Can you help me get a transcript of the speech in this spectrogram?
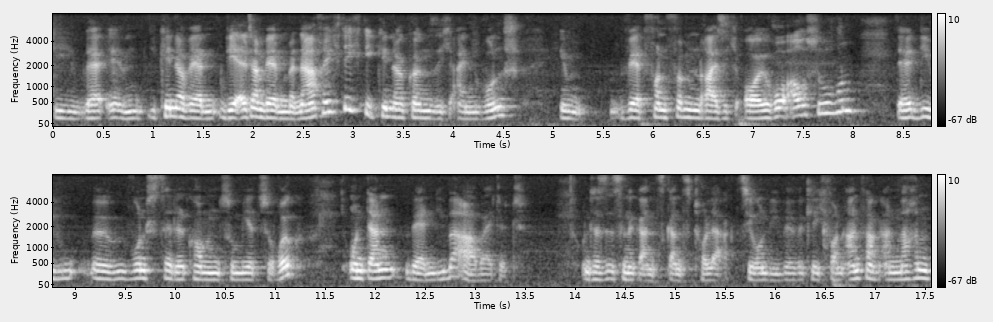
die, ähm, die Kinder werden, die Eltern werden benachrichtigt, die Kinder können sich einen Wunsch im Wert von 35 Euro aussuchen. Die äh, Wunschzettel kommen zu mir zurück und dann werden die bearbeitet. Und das ist eine ganz, ganz tolle Aktion, die wir wirklich von Anfang an machen.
